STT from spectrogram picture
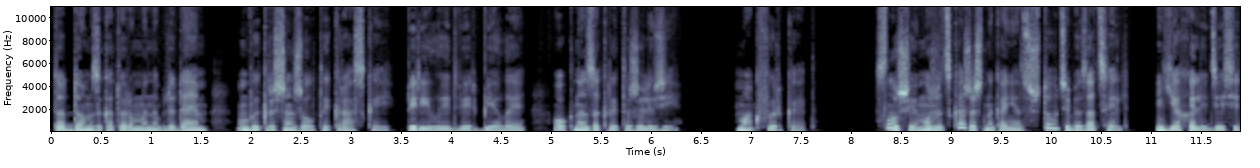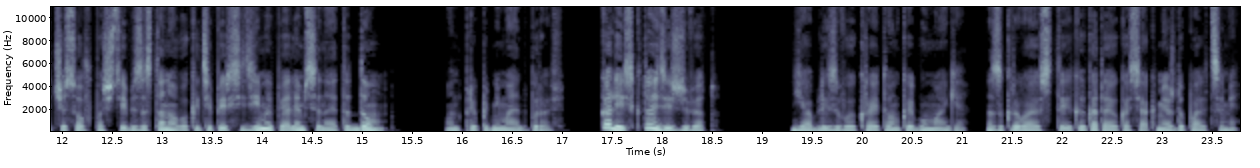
Тот дом, за которым мы наблюдаем, выкрашен желтой краской. Перила и дверь белые, окна закрыты жалюзи. Мак фыркает. «Слушай, может, скажешь, наконец, что у тебя за цель? Ехали 10 часов почти без остановок, и теперь сидим и пялимся на этот дом». Он приподнимает бровь. «Колись, кто здесь живет? Я облизываю край тонкой бумаги, закрываю стык и катаю косяк между пальцами.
